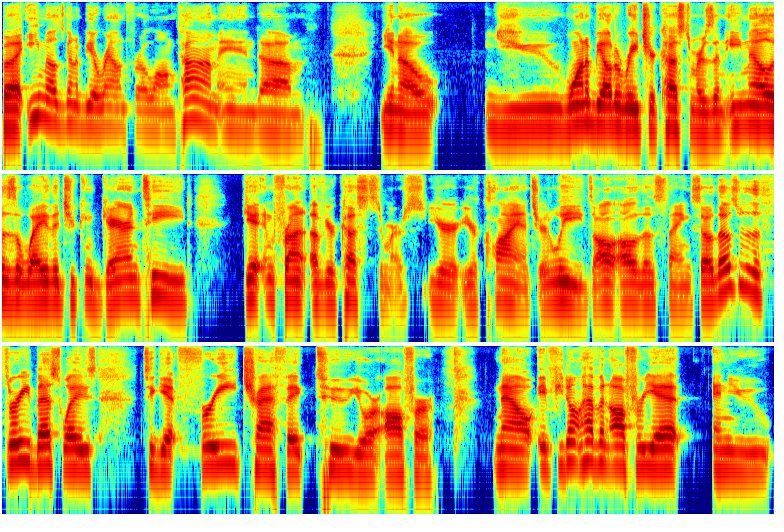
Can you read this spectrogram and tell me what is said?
but email is going to be around for a long time, and um, you know, you want to be able to reach your customers and email is a way that you can guaranteed get in front of your customers your your clients your leads all, all of those things. So those are the three best ways to get free traffic to your offer. Now if you don't have an offer yet and you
